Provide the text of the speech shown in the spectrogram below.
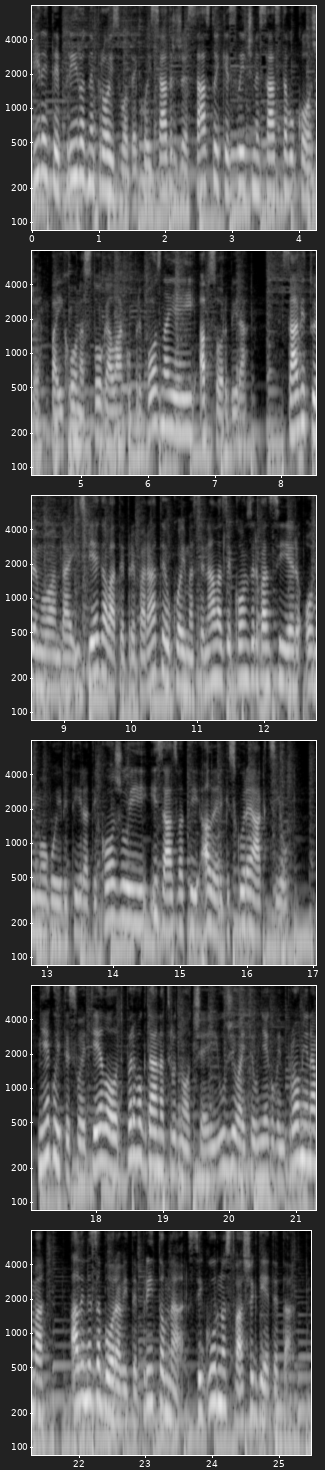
Birajte prirodne proizvode koji sadrže sastojke slične sastavu kože, pa ih ona stoga lako prepoznaje i apsorbira. Savjetujemo vam da izbjegavate preparate u kojima se nalaze konzervansi jer oni mogu iritirati kožu i izazvati alergijsku reakciju. Njegujte svoje tijelo od prvog dana trudnoće i uživajte u njegovim promjenama, ali ne zaboravite pritom na sigurnost vašeg djeteta.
